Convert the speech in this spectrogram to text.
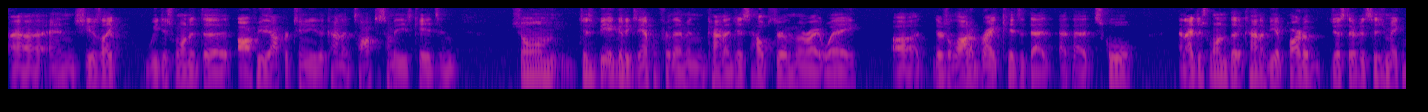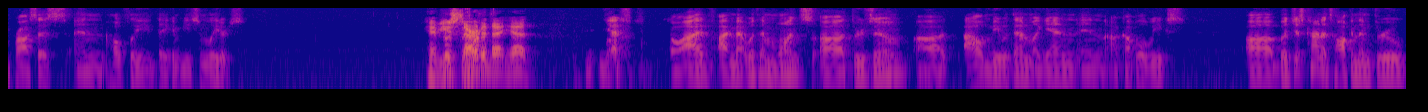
uh, and she was like, "We just wanted to offer you the opportunity to kind of talk to some of these kids and show them, just be a good example for them, and kind of just help steer them the right way." Uh, there's a lot of bright kids at that at that school, and I just wanted to kind of be a part of just their decision making process, and hopefully they can be some leaders. Have you started that yet? Yes. So I've I met with him once uh, through Zoom. Uh, I'll meet with them again in a couple of weeks. Uh, but just kind of talking them through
